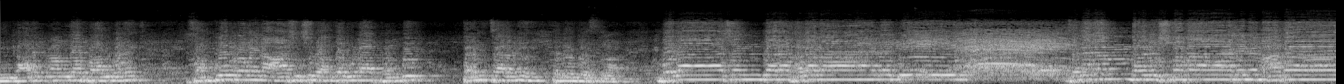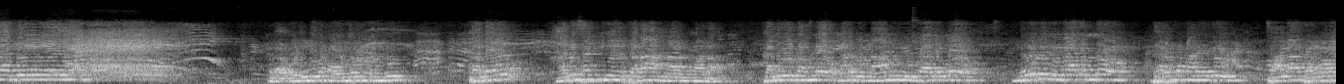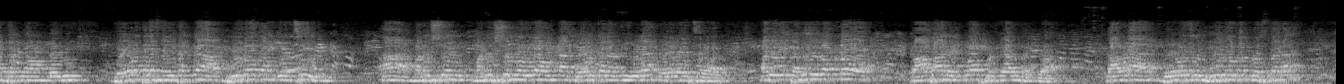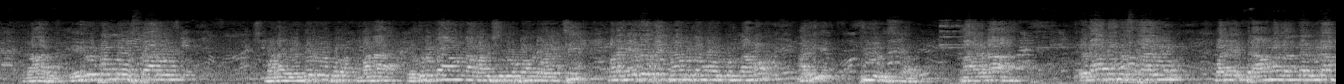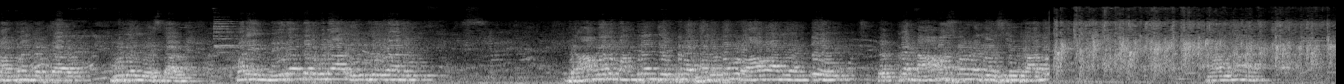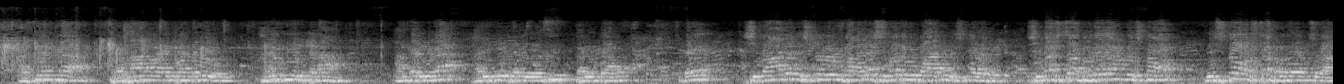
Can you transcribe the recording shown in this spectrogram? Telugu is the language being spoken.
ఈ కార్యక్రమంలో పాల్గొని సంపూర్ణమైన ఆశీస్సులు అందరూ కూడా పొంది తరించాలని తెలియజేస్తున్నాను బోలా భగవానికి జగదంబ విష్ణుమాలిన మాతాకి. ఇక్కడ ఒడిగిరం అవుతుంది కలో హరి సంకీర్తన అన్నారన్నమాట. కలియుగంలో మనకు నాలుగు యుగాలలో మూడు యుగాలలో ధర్మం అనేది దేవతల సహితంగా భూలోకానికి వచ్చి ఆ మనుష్యు మనుష్యుల్లో కూడా ఉన్న కోరికలన్నీ కూడా నెరవేర్చేవారు. మరి కలియుగంలో పాపాలు ఎక్కువ పుణ్యాలు తక్కువ. కావున దేవతలు భూలోకానికి వస్తారా? రారు. ఏ రూపంలో వస్తారు? మన ఎదురు రూపం మన ఎదురుగా ఉన్న మనిషి రూపంలో వచ్చి మనం ఏదైతే కోరిక కోరుకున్నామో అది తీరుస్తారు. కావున ఎలా తీరుస్తారు? మరి బ్రాహ్మణులందరూ కూడా మంత్రం చెప్తారు పూజలు చేస్తారు. మరి మీరందరూ కూడా ఏం చేయాలి? బ్రాహ్మణులు మంత్రం చెప్పిన ఫలితం రావాలి అంటే ఒక్క నామస్మరణ చేస్తే కాదు కావున అత్యంత ప్రధానమైనటువంటిది హరికీర్తన. అందరు కూడా హరికీర్తన చేసి తగ్గుతాము అంటే శివాది విష్ణు రూపాయ శివ రూపాయ విష్ణువు. శివష్ట హృదయం విష్ణు విష్ణు అష్ట హృదయం శివ.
